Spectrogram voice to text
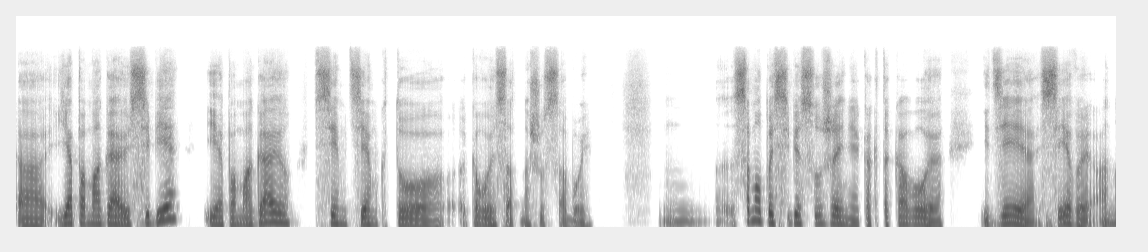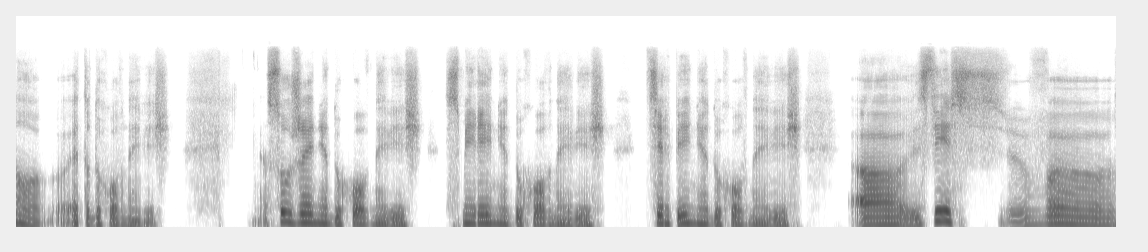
А, я помогаю себе, и я помогаю всем тем, кто, кого я соотношу с собой. Само по себе служение как таковое, идея севы, оно, это духовная вещь. Служение – духовная вещь, смирение – духовная вещь, терпение – духовная вещь. А, здесь в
